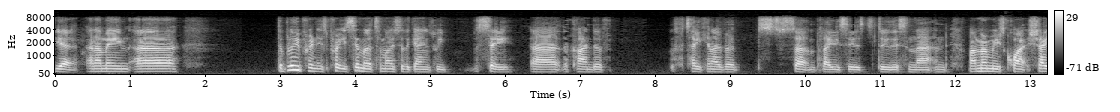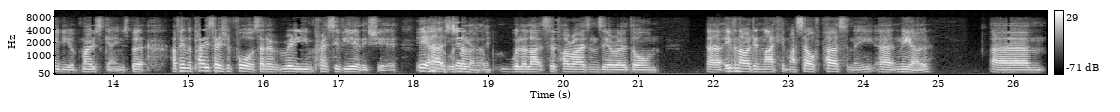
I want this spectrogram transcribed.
Yeah, and I mean, uh, the blueprint is pretty similar to most of the games we see. Uh, the kind of taking over certain places to do this and that, and my memory is quite shady of most games. But I think the PlayStation 4 has had a really impressive year this year. It uh, has with, genuinely. the, with the likes of Horizon Zero Dawn. Uh, even though I didn't like it myself personally, uh, Nioh, um,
